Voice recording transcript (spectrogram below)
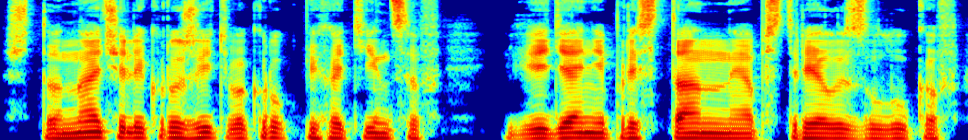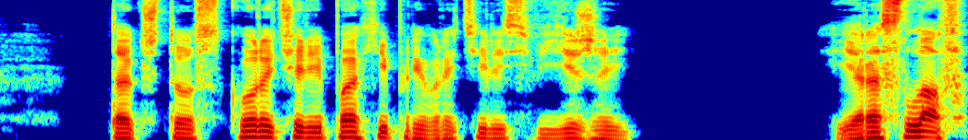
что начали кружить вокруг пехотинцев, ведя непрестанный обстрел из луков, так что скоро черепахи превратились в ежей. «Ярослав,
